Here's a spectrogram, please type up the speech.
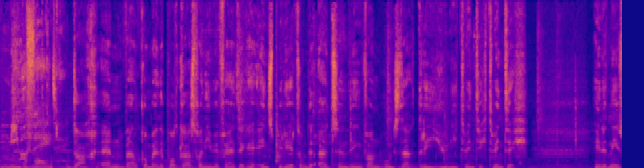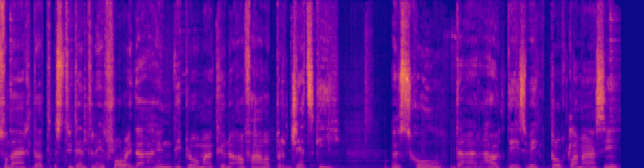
Nieuwe feiten. Dag en welkom bij de podcast van Nieuwe Feiten, geïnspireerd op de uitzending van woensdag 3 juni 2020. In het nieuws vandaag dat studenten in Florida hun diploma kunnen afhalen per jetski. Een school daar houdt deze week proclamatie,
